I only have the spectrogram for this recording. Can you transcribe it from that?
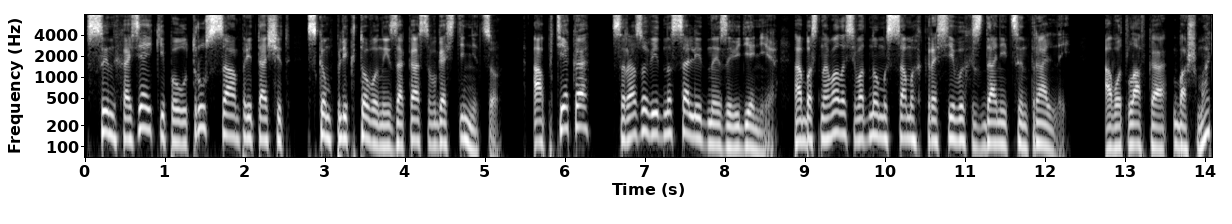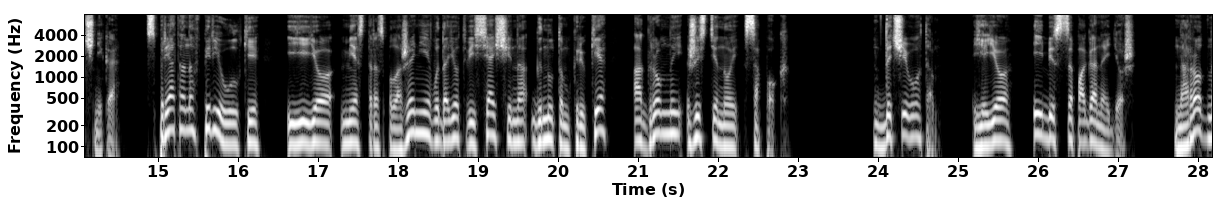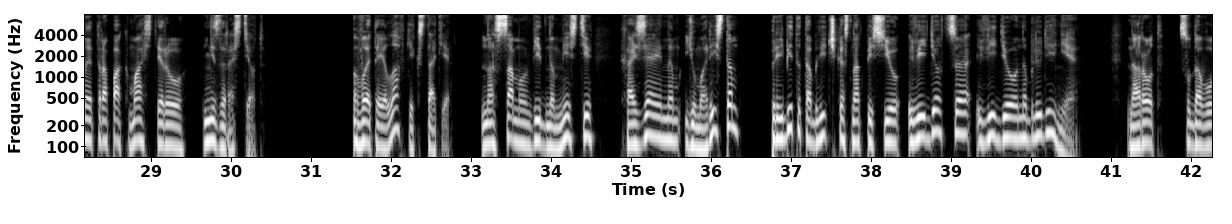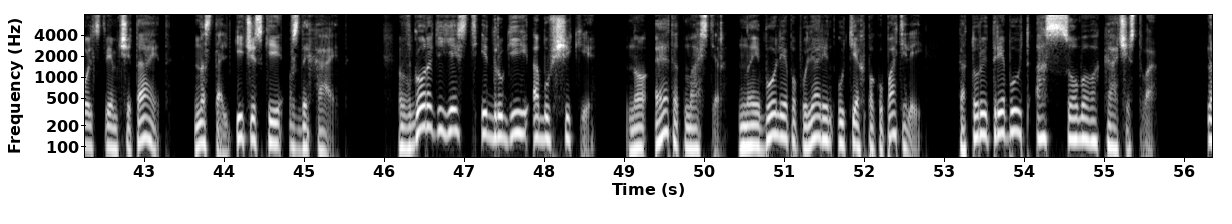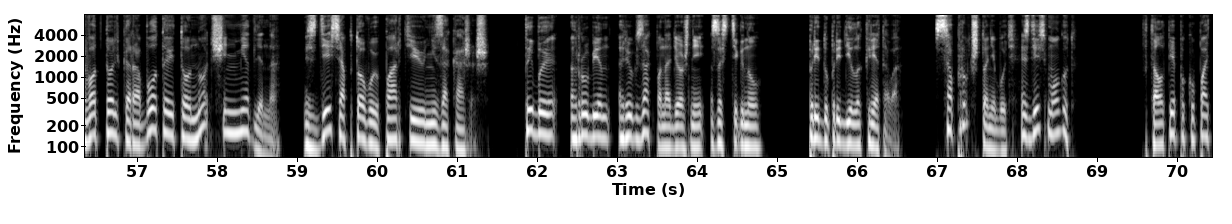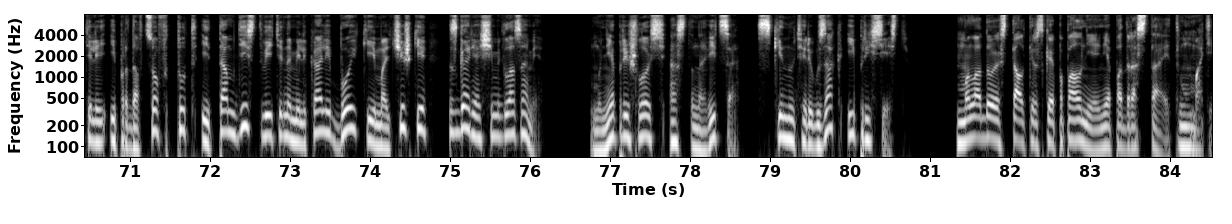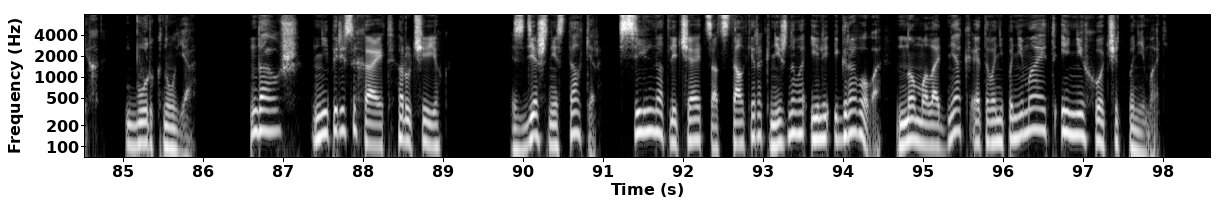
Сын хозяйки поутру сам притащит скомплектованный заказ в гостиницу – Аптека, сразу видно солидное заведение, обосновалась в одном из самых красивых зданий Центральной, а вот лавка башмачника спрятана в переулке, и ее место расположения выдает висящий на гнутом крюке огромный жестяной сапог. Да чего там, ее и без сапога найдешь. Народная тропа к мастеру не зарастет. В этой лавке, кстати, на самом видном месте – хозяином-юмористом прибита табличка с надписью «Ведется видеонаблюдение». Народ с удовольствием читает, ностальгически вздыхает. В городе есть и другие обувщики, но этот мастер наиболее популярен у тех покупателей, которые требуют особого качества. Вот только работает он очень медленно, здесь оптовую партию не закажешь. «Ты бы, Рубин, рюкзак понадежней застегнул», — предупредила Кретова. «Сопрут что-нибудь, здесь могут». В толпе покупателей и продавцов тут и там действительно мелькали бойкие мальчишки с горящими глазами. Мне пришлось остановиться, скинуть рюкзак и присесть. «Молодое сталкерское пополнение подрастает, мать их!» — буркнул я. «Да уж, не пересыхает ручеек». Здешний сталкер сильно отличается от сталкера книжного или игрового, но молодняк этого не понимает и не хочет понимать.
